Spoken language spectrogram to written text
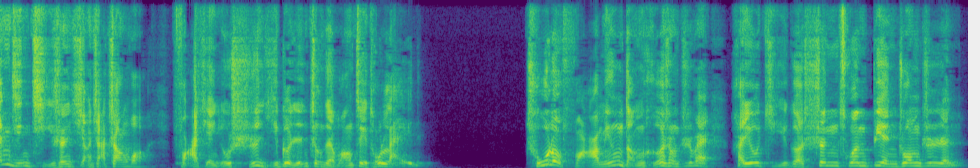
赶紧起身向下张望，发现有十几个人正在往这头来呢。除了法明等和尚之外，还有几个身穿便装之人。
